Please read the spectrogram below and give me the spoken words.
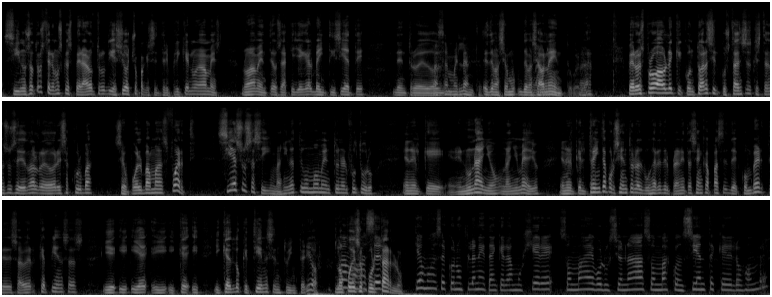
Si nosotros tenemos que esperar otros 18 para que se triplique nuevamente, nuevamente o sea, que llegue al 27 dentro de dos... Va a ser muy lento. Es demasiado, demasiado lento, ¿verdad? Pero es probable que con todas las circunstancias que están sucediendo alrededor, esa curva se vuelva más fuerte. Si eso es así, imagínate un momento en el futuro en el que, en un año, un año y medio, en el que el 30% de las mujeres del planeta sean capaces de converte, de saber qué piensas y, y, y, y qué, y, qué es lo que tienes en tu interior. No puedes ocultarlo. ¿Qué vamos a hacer con un planeta en que las mujeres son más evolucionadas, son más conscientes que los hombres?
